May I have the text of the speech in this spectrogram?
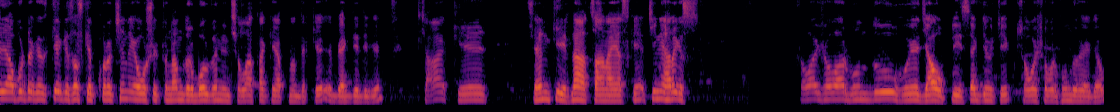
এই আপুটাকে কে কে সাবস্ক্রাইব করেছেন, এই অবশ্যই একটু নাম ধরে বলবেন, ইনশাল্লাহ তাকে আপনাদেরকে ব্যাগ দিয়ে দিবে। চা খেয়েছেন কি? না, চা নাই আজকে। চিনি হারা গেছে। সবাই সবার বন্ধু হয়ে যাও প্লিজ একদমই ঠিক। সবাই সবার বন্ধু হয়ে যাও।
